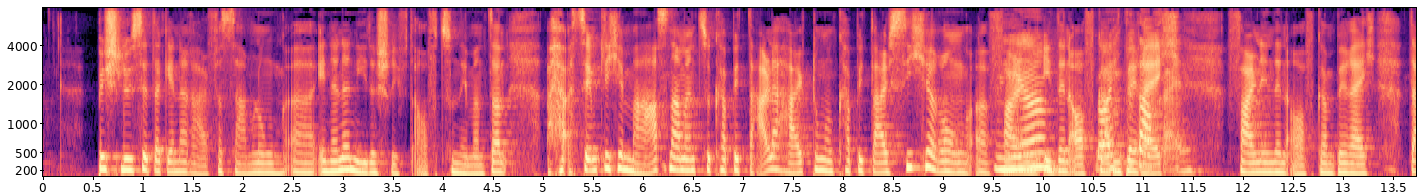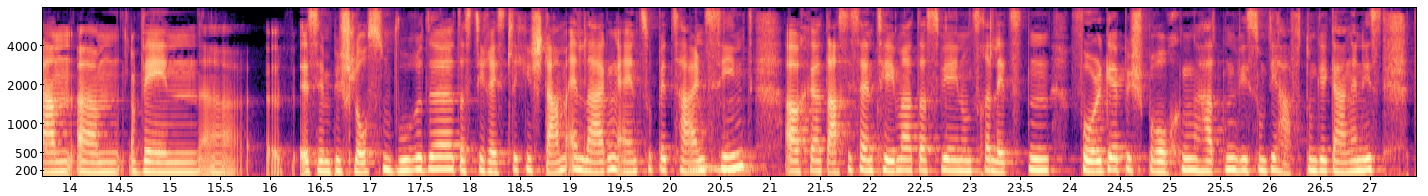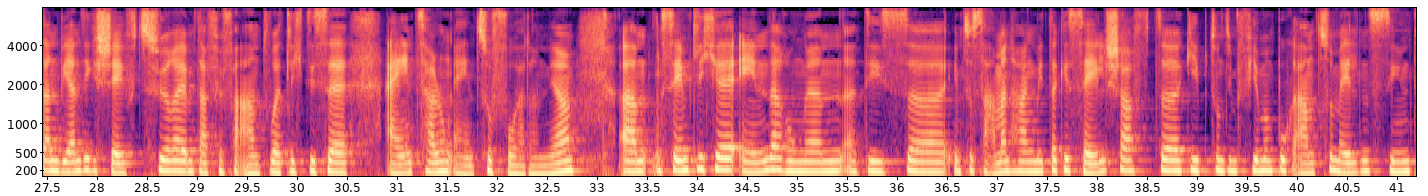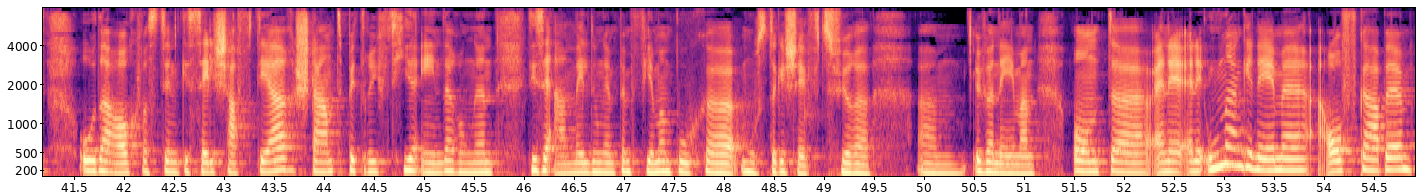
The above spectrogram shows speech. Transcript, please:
Beschlüsse der Generalversammlung äh, in einer Niederschrift aufzunehmen. Dann äh, sämtliche Maßnahmen zur Kapitalerhaltung und Kapitalsicherung äh, fallen ja, in den Aufgabenbereich fallen in den Aufgabenbereich. Dann, ähm, wenn äh, es eben beschlossen wurde, dass die restlichen Stammeinlagen einzubezahlen mhm. sind. Auch äh, das ist ein Thema, das wir in unserer letzten Folge besprochen hatten, wie es um die Haftung gegangen ist. Dann wären die Geschäftsführer eben dafür verantwortlich, diese Einzahlung einzufordern. Ja. Ähm, sämtliche Änderungen, äh, die es äh, im Zusammenhang mit der Gesellschaft äh, gibt und im Firmenbuch anzumelden sind oder auch was den Gesellschafterstand betrifft, hier Änderungen, diese Anmeldungen beim Firmenbuch äh, muss der Geschäftsführer ähm, übernehmen. Und äh, eine, eine unangenehme Aufgabe,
